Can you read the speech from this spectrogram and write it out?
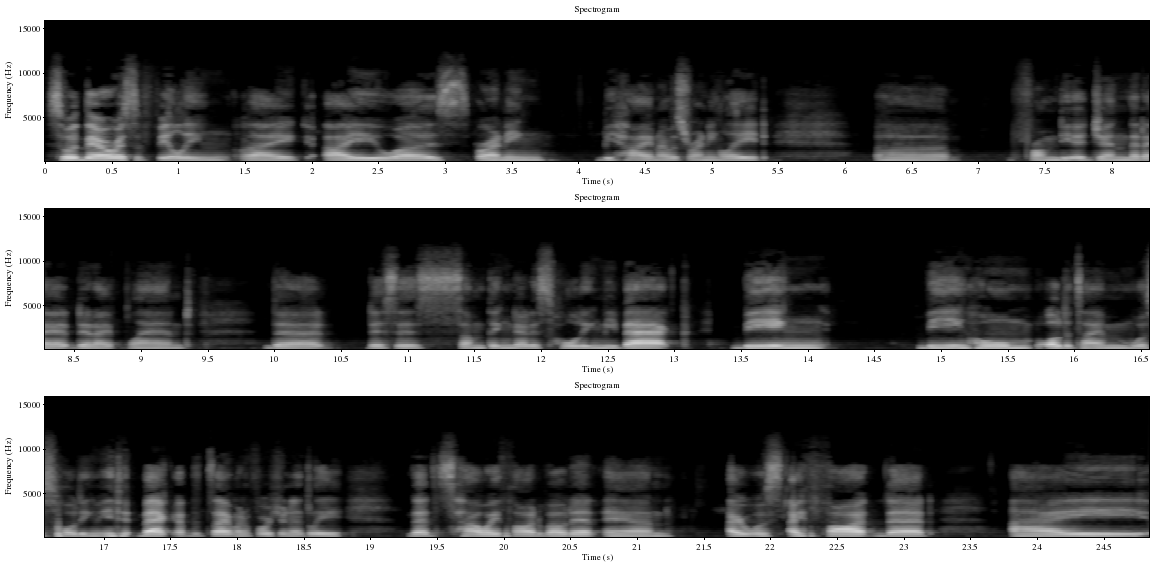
so there was a feeling like i was running behind. I was running late uh, from the agenda that I, that I planned. That this is something that is holding me back. Being being home all the time was holding me back at the time unfortunately. That's how i thought about it. And i was i thought that i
